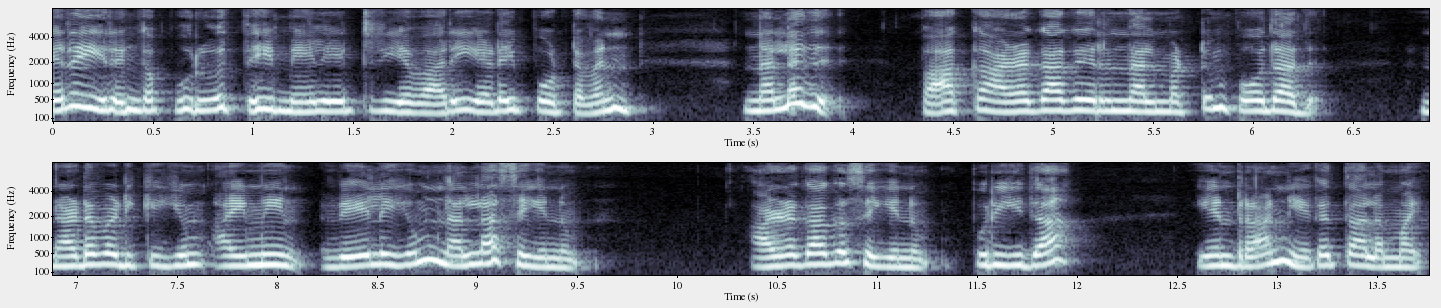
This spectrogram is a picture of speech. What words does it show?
ஏற இறங்க புருவத்தை மேலேற்றியவாறு எடை போட்டவன் நல்லது பார்க்க அழகாக இருந்தால் மட்டும் போதாது. நடவடிக்கையும் ஐ மீன் வேலையும் நல்லா செய்யணும். அழகாக செய்யணும் புரியுதா? என்றான் எகத்தாளமாய்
